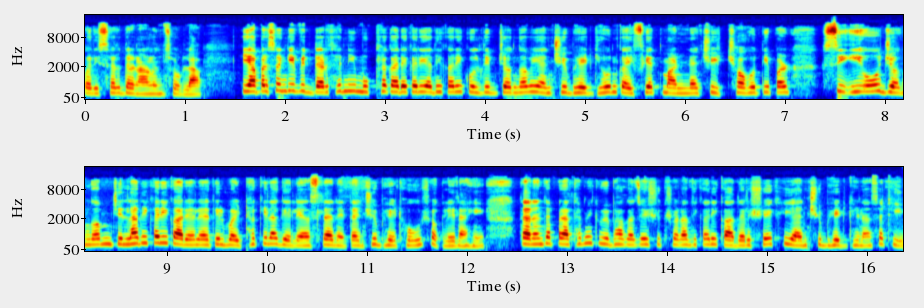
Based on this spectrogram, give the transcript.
परिसर दणाणून सोडला. याप्रसंगी विद्यार्थ्यांनी मुख्य कार्यकारी अधिकारी कुलदीप जंगम यांची भेट घेऊन कैफियत मांडण्याची इच्छा होती पण सीईओ जंगम जिल्हाधिकारी कार्यालयातील बैठकीला गेले असल्याने त्यांची भेट होऊ शकली नाही. त्यानंतर प्राथमिक विभागाचे शिक्षणाधिकारी कादर शेख यांची भेट घेण्यासाठी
